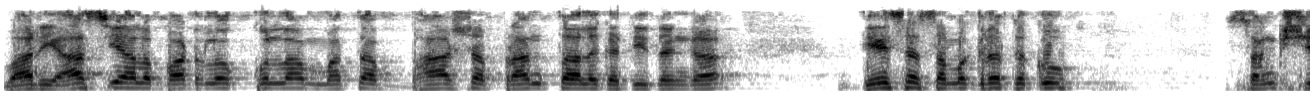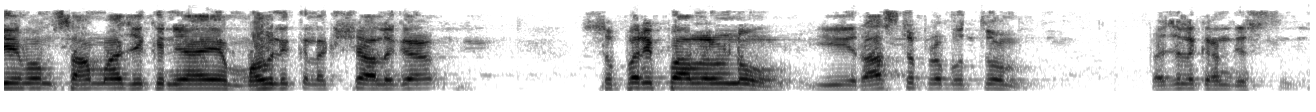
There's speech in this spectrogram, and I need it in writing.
వారి ఆశయాల పాటలో కుల మత భాష ప్రాంతాలకు అతీతంగా దేశ సమగ్రతకు సంక్షేమం సామాజిక న్యాయం మౌలిక లక్ష్యాలుగా సుపరిపాలనను ఈ రాష్ట్ర ప్రభుత్వం ప్రజలకు అందిస్తుంది.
